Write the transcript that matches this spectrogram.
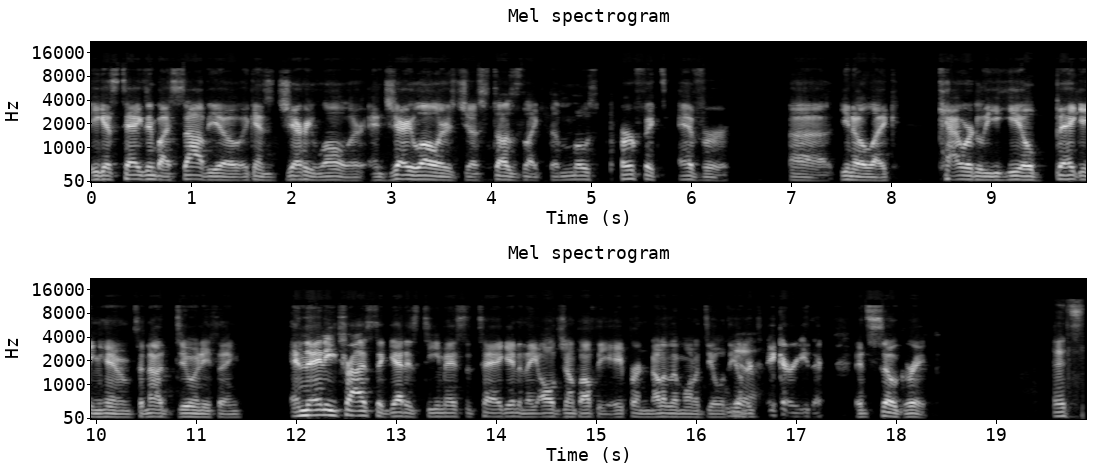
he gets tagged in by Savio against Jerry Lawler, and Jerry Lawler just does like the most perfect ever, uh, you know, like cowardly heel begging him to not do anything. And then he tries to get his teammates to tag in, and they all jump off the apron. None of them want to deal with the Yeah. Undertaker either. It's so great. It's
